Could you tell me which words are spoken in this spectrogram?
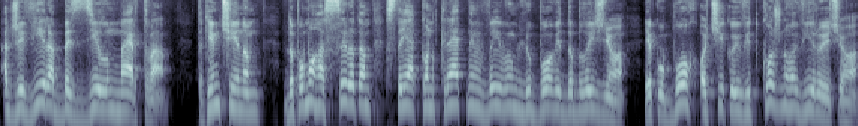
адже віра без діл мертва. Таким чином, допомога сиротам стає конкретним виявом любові до ближнього, яку Бог очікує від кожного віруючого.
